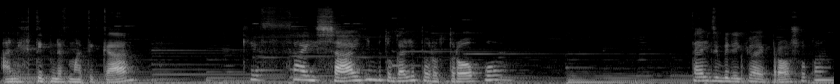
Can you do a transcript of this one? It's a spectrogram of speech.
ανοιχτή πνευματικά και θα εισάγει με τον καλύτερο τρόπο τα LGBTQI πρόσωπα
